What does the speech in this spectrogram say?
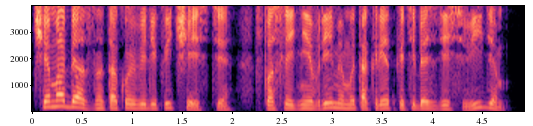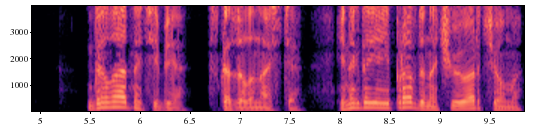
«Чем обязана такой великой чести? В последнее время мы так редко тебя здесь видим». «Да ладно тебе», — сказала Настя. «Иногда я и правда ночую Артема,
